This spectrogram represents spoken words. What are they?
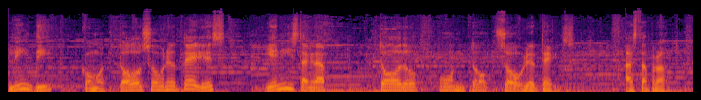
LinkedIn como todo sobre hoteles y en Instagram todo sobre hoteles. Hasta pronto.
